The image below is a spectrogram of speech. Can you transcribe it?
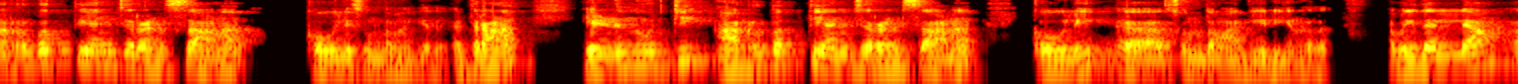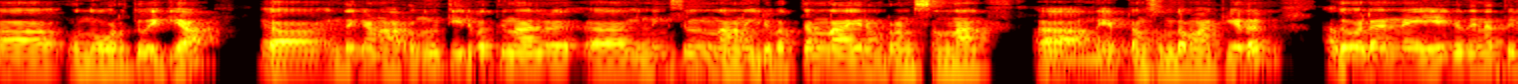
അറുപത്തി അഞ്ച് റൺസാണ് കോഹ്ലി സ്വന്തമാക്കിയത്. എത്രയാണ്? എഴുന്നൂറ്റി അറുപത്തി അഞ്ച് റൺസാണ് കോഹ്ലി സ്വന്തമാക്കിയിരിക്കുന്നത്. അപ്പൊ ഇതെല്ലാം ഒന്ന് ഓർത്തു വെക്കുക എന്തൊക്കെയാണ്? അറുന്നൂറ്റി ഇരുപത്തിനാല് ഇന്നിങ്സിൽ നിന്നാണ് ഇരുപത്തെണ്ണായിരം റൺസ് എന്ന നേട്ടം സ്വന്തമാക്കിയത്. അതുപോലെ തന്നെ ഏകദിനത്തിൽ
